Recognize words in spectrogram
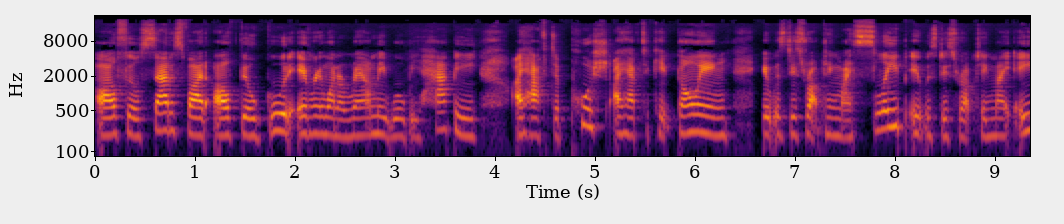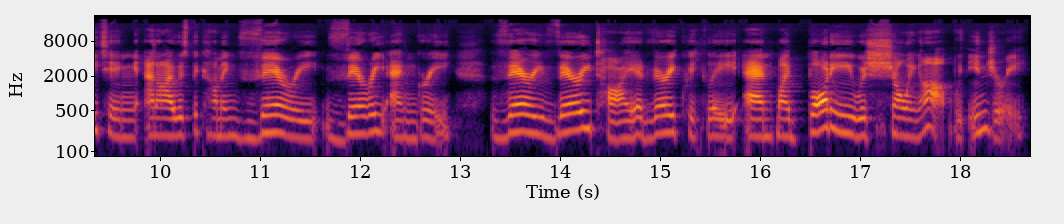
I'll feel satisfied. I'll feel good. Everyone around me will be happy. I have to push. I have to keep going. It was disrupting my sleep. It was disrupting my eating. And I was becoming very, very angry, very, very tired very quickly. And my body was showing up with injury.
